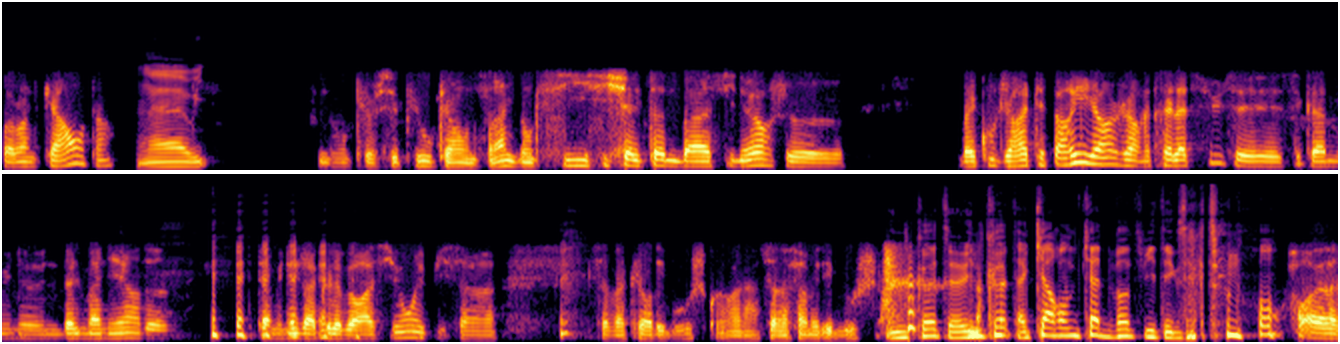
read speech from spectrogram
pas loin de 40. hein. Ah oui. donc euh, je sais plus où 45 donc si, si Shelton bat Sinner je bah écoute j'arrête les paris hein, j'arrêterai là-dessus c'est c'est quand même une, une belle manière de terminer la collaboration et puis ça ça va clore des bouches quoi voilà ça va fermer des bouches Une cote, une cote à 44-28 exactement. oh là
